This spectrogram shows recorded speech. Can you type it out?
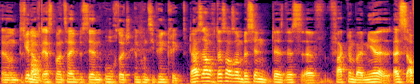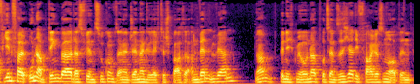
Äh, Und es Genau. braucht erstmal Zeit, bis der ein Hochdeutsch im Prinzip hinkriegt. Das ist auch, das ist auch so ein bisschen das, das äh, Faktum bei mir. Es ist auf jeden Fall unabdingbar, dass wir in Zukunft eine gendergerechte Sprache anwenden werden. Ja, bin ich mir 100% sicher. Die Frage ist nur, ob in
